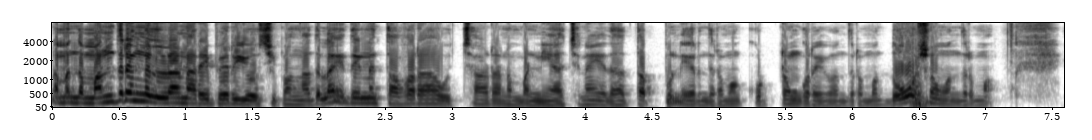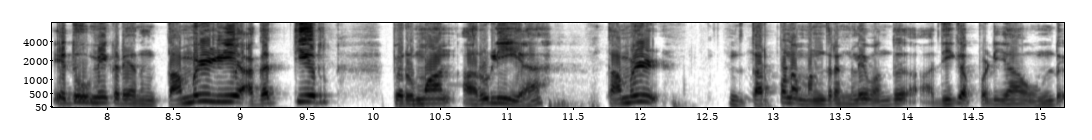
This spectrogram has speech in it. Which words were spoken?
நம்ம இந்த மந்திரங்கள்லாம் நிறைய பேர் யோசிப்பாங்க. அதெல்லாம் எது என்ன தவறாக உச்சாரணம் பண்ணியாச்சுன்னா ஏதாவது தப்பு நேர்ந்துருமோ? குற்றம் குறை வந்துருமோ? தோஷம் வந்துருமோ? எதுவுமே கிடையாதுங்க. தமிழிய அகத்தியர் பெருமான் அருளிய தமிழ் இந்த தர்ப்பண மந்திரங்களே வந்து அதிகப்படியாக உண்டு.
